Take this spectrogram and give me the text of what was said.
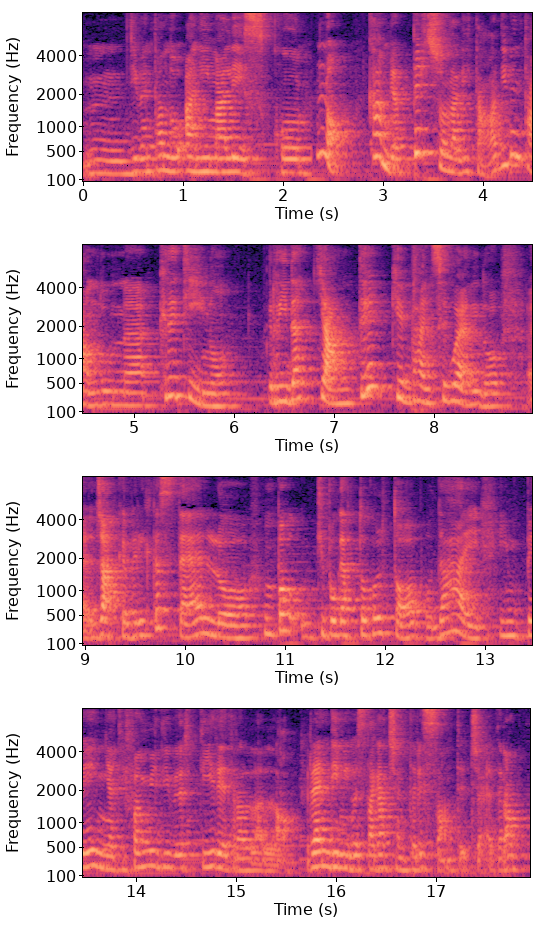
mh, mm, diventando animalesco, no, cambia personalità diventando un cretino ridacchiante che va inseguendo eh, Jack per il castello, un po' tipo gatto col topo, dai, impegnati, fammi divertire, tra la la. Rendimi questa caccia interessante, eccetera.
